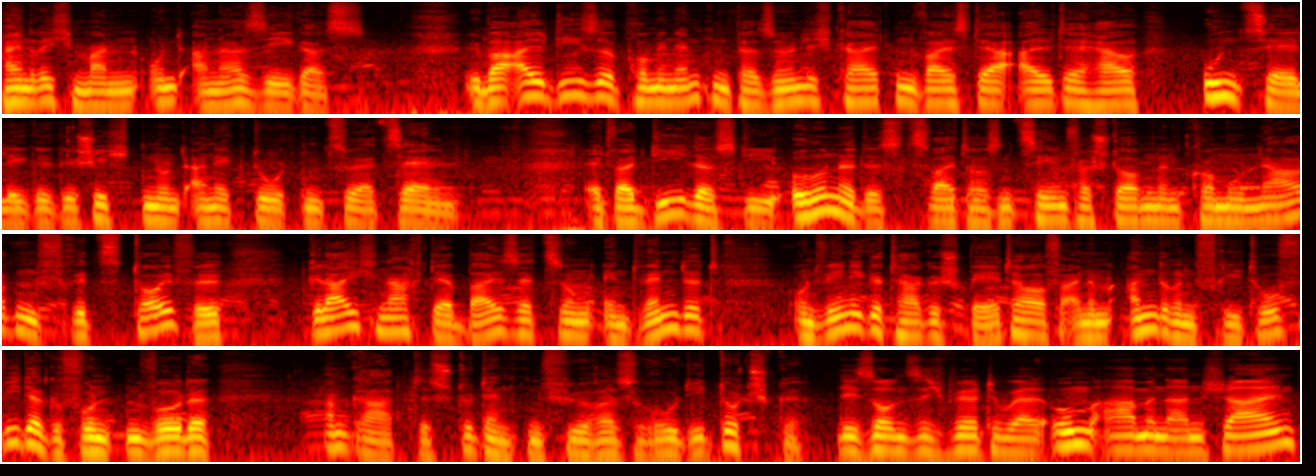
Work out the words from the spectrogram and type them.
Heinrich Mann und Anna Segers. Über all diese prominenten Persönlichkeiten weiß der alte Herr unzählige Geschichten und Anekdoten zu erzählen. Etwa die, dass die Urne des 2010 verstorbenen Kommunarden Fritz Teufel gleich nach der Beisetzung entwendet und wenige Tage später auf einem anderen Friedhof wiedergefunden wurde, am Grab des Studentenführers Rudi Dutschke. Die sollten sich virtuell umarmen anscheinend.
